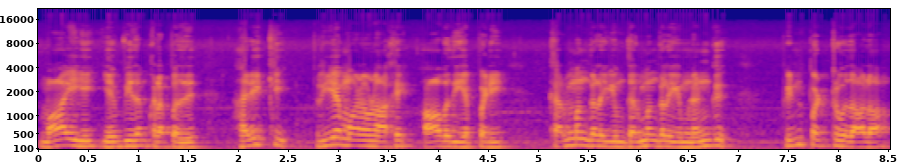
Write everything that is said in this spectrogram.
மாயையை எவ்விதம் கடப்பது? ஹரிக்கு பிரியமானவனாக ஆவது எப்படி? கர்மங்களையும் தர்மங்களையும் நன்கு பின்பற்றுவதாலா?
